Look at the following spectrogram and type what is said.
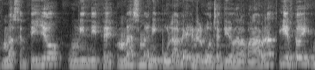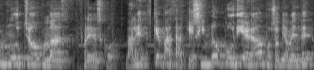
más sencillo, un índice más manipulable en el buen sentido de la palabra, y estoy mucho más fresco, ¿vale? ¿Qué pasa? Que si no pudiera, pues obviamente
